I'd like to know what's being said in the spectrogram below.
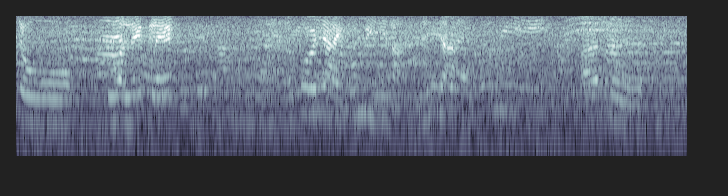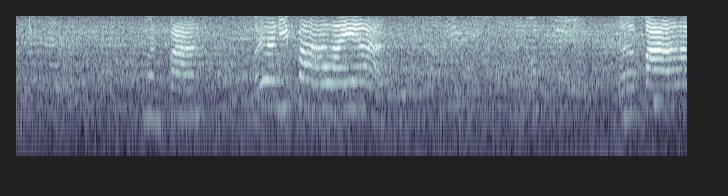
โจกตัวเล็กๆ แล้วตัวใหญ่ก็มีน่ะนี่ใช่ปลาโจกเหมันปลาเฮ้ยอันนี้ปลาอะไรอะเออปลาอะไร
